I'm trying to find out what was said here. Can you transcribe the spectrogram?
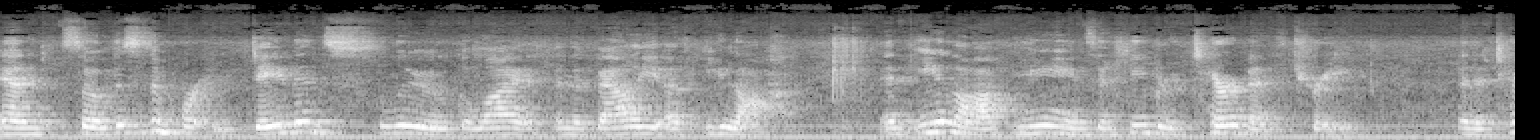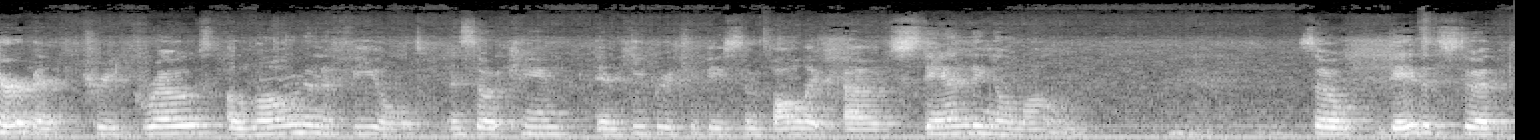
and so this is important. David slew Goliath in the valley of Elah. And Elah means in Hebrew terebinth tree. And the terebinth tree grows alone in a field. And so it came in Hebrew to be symbolic of standing alone. So David stood,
